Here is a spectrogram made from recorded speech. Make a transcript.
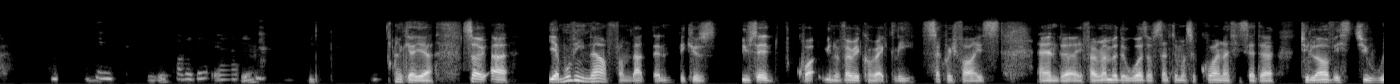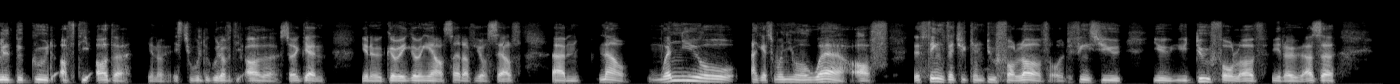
I think we covered it. Yeah. Yeah. Okay, yeah. So, uh, yeah, moving now from that then, because you said quite, you know, very correctly, sacrifice. And uh, if I remember the words of Saint Thomas Aquinas, he said, uh, "To love is to will the good of the other." You know, is to will the good of the other. So again, you know, going going outside of yourself. Um, now, when you're, I guess, when you're aware of the things that you can do for love, or the things you you you do for love, you know, as a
